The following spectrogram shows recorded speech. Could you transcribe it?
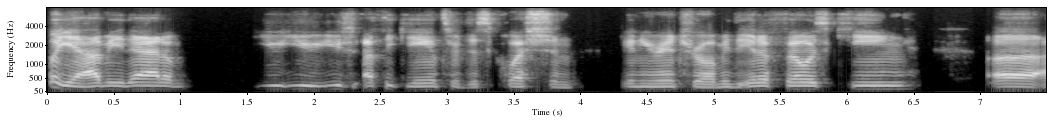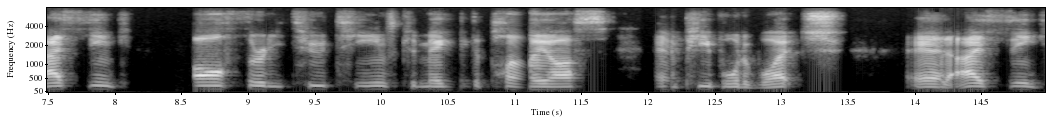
but yeah, I mean, Adam, you, you, you, I think you answered this question in your intro. I mean, the NFL is king. Uh, I think all 32 teams could make the playoffs and people to watch. And I think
